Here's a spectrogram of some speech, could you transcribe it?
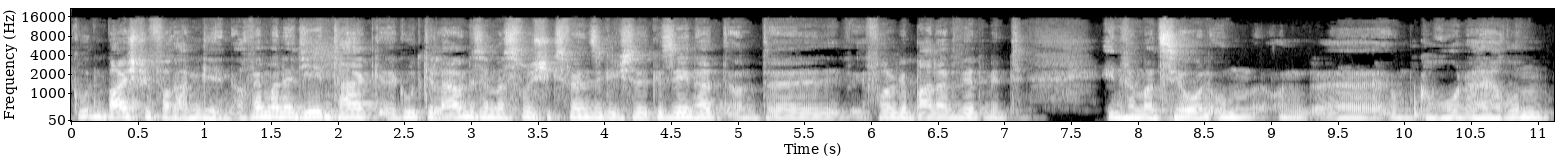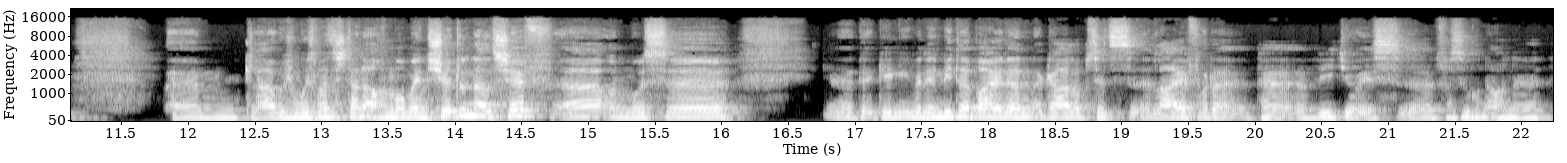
gutem Beispiel vorangehen. Auch wenn man nicht jeden Tag äh, gut gelaunt ist, wenn man das Frühstücksfernsehen gesehen hat und äh, vollgeballert wird mit Informationen um, um, äh, um Corona herum, ähm, glaube ich, muss man sich dann auch einen Moment schütteln als Chef ja, und muss äh, äh gegenüber den Mitarbeitern, egal ob es jetzt live oder per Video ist, äh, versuchen auch eine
